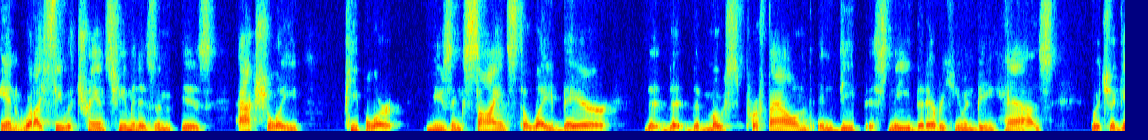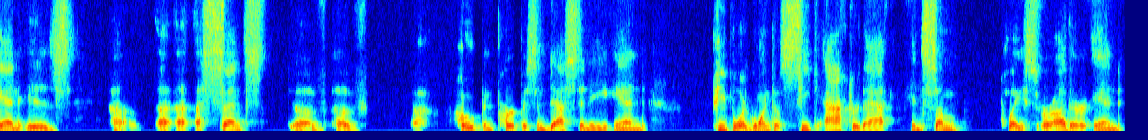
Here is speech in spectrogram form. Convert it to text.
And what I see with transhumanism is actually people are using science to lay bare the, the, the most profound and deepest need that every human being has, which again is uh, a, a, sense of, of uh, hope and purpose and destiny. And people are going to seek after that in some place or other. And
